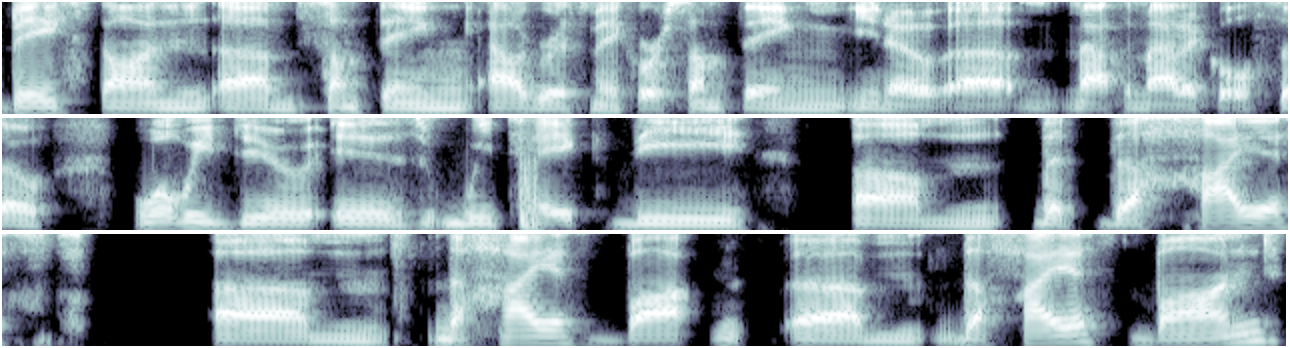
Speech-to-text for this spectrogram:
based on um, something algorithmic or something you know uh, mathematical. So what we do is we take the um, the the highest um, the highest bo- um, the highest bond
